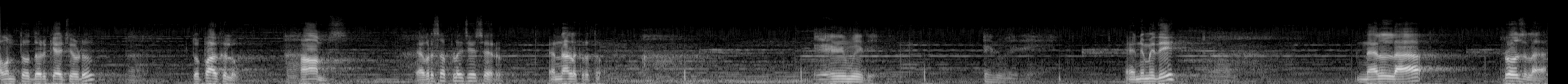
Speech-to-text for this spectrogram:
పవన్తో దొరికా చూడు. తుపాకులు ఆర్మ్స్ ఎవరు సప్లై చేశారు? ఎన్నాళ్ళ క్రితం? ఎనిమిది. ఎనిమిది. ఎనిమిది? నెలల రోజుల?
